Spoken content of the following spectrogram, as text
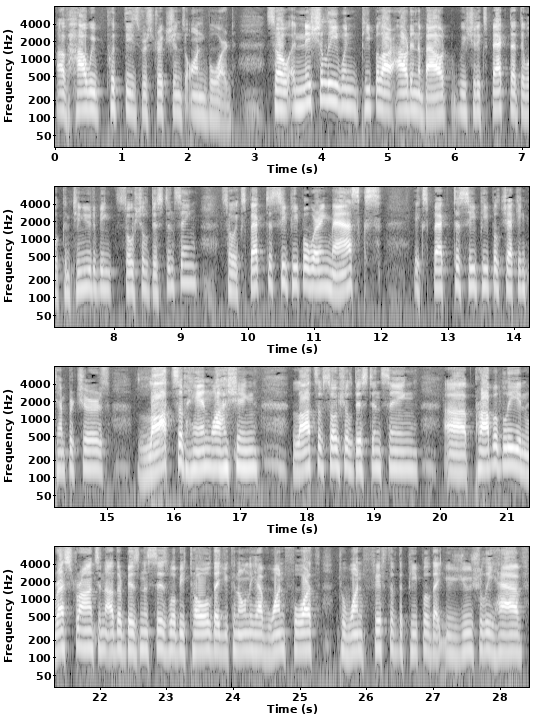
of how we put these restrictions on board. So initially, when people are out and about, we should expect that there will continue to be social distancing. So expect to see people wearing masks. expect to see people checking temperatures, lots of hand washing, lots of social distancing. Uh, probably in restaurants and other businesses, will be told that you can only have one fourth to one fifth of the people that you usually have.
